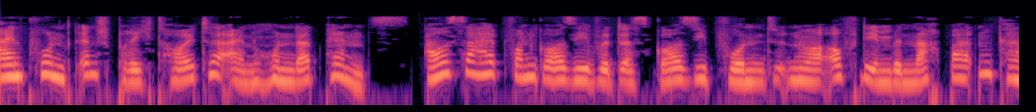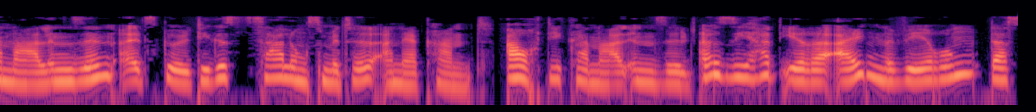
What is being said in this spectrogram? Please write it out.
ein Pfund entspricht heute 100 Pence. Außerhalb von Gorsi wird das Gorsi-Pfund nur auf den benachbarten Kanalinseln als gültiges Zahlungsmittel anerkannt. Auch die Kanalinsel Jersey hat ihre eigene Währung, das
